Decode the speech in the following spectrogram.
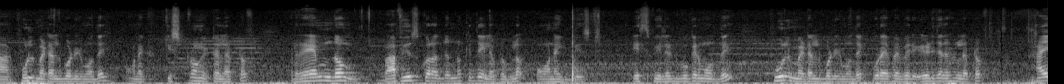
আর ফুল মেটাল বডির মধ্যে অনেক স্ট্রং একটা ল্যাপটপ র্যাম ডম রাফ ইউজ করার জন্য কিন্তু এই ল্যাপটপগুলো অনেক বেস্ট এসপি বুকের মধ্যে ফুল মেটাল বডির মধ্যে কোরাই ফাইভের eight generation laptop high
